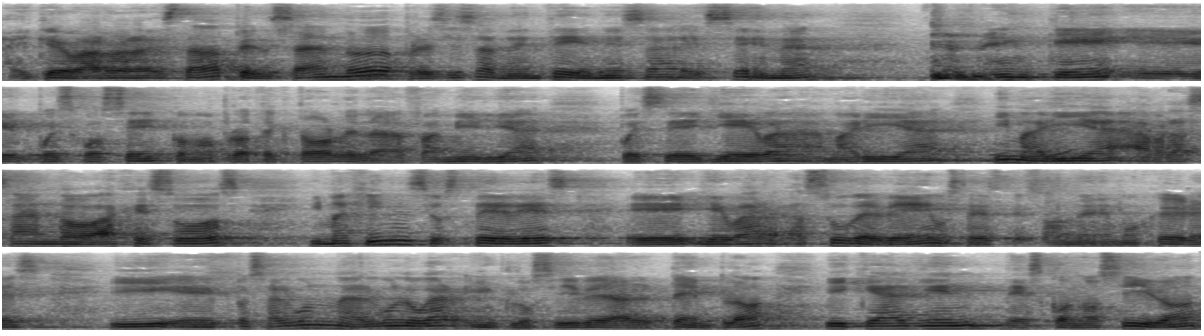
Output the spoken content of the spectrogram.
Ay, qué bárbara. Estaba pensando precisamente en esa escena en que eh, pues José como protector de la familia pues se lleva a María y María abrazando a Jesús. Imagínense ustedes eh, llevar a su bebé, ustedes que son eh, mujeres, y pues algún, algún lugar, inclusive al templo, y que alguien desconocido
